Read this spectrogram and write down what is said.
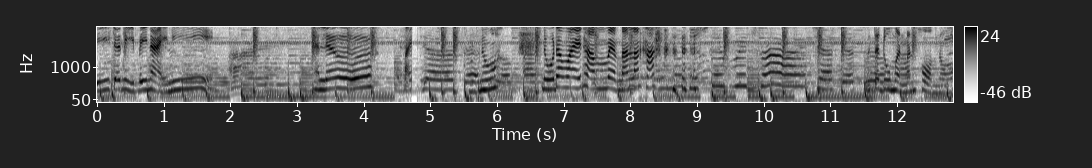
ยจะหนีไปไหนนี่ฮัลโหล หนู หนูทำไมทำแบบนั้นล่ะคะแต่ดูเหมือนมันผอมเนาะ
